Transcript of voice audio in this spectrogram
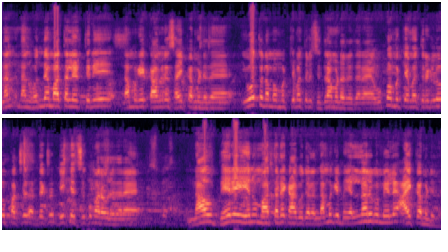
ನನ್, ನಾನು ಒಂದೇ ಮಾತಲ್ಲಿ ಹೇಳ್ತೀನಿ, ನಮಗೆ ಕಾಂಗ್ರೆಸ್ ಹೈಕಮಾಂಡ್ ಇದೆ. ಇವತ್ತು ನಮ್ಮ ಮುಖ್ಯಮಂತ್ರಿ ಸಿದ್ದರಾಮಯ್ಯ ಇದ್ದಾರೆ, ಉಪಮುಖ್ಯಮಂತ್ರಿಗಳು ಪಕ್ಷದ ಅಧ್ಯಕ್ಷರು ಡಿ ಕೆ ಶಿವಕುಮಾರ್ ಅವರಿದ್ದಾರೆ ನಾವು ಬೇರೆ ಏನು ಮಾತಾಡಕ್ಕೆ ಆಗೋದಿಲ್ಲ. ನಮಗೆ ಎಲ್ಲರಿಗೂ ಮೇಲೆ ಹೈಕಮಾಂಡ್ ಇದೆ.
